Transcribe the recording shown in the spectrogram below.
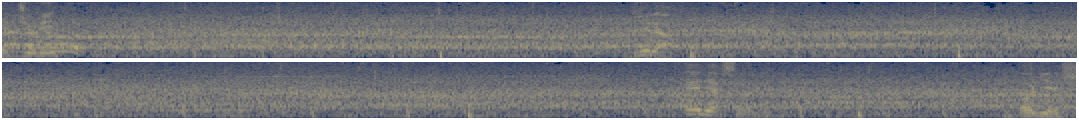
Et Joli. Viela. Ederson. Olièche.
